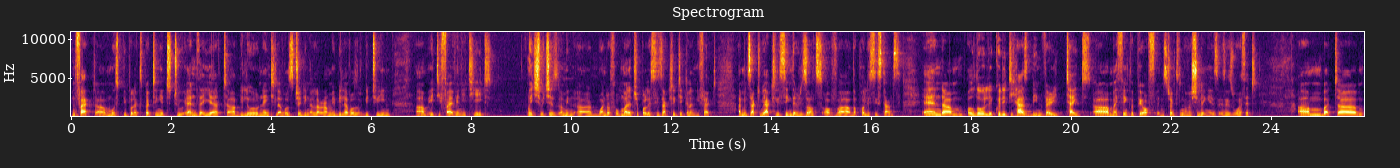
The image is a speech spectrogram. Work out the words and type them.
In fact, uh, most people are expecting it to end the year at uh, below 90 levels, trading around maybe levels of between um, 85 and 88, which, which is, I mean, uh, wonderful. Monetary policy has actually taken an effect. I mean, it's actually, we're actually seeing the results of uh, the policy stance. And um, although liquidity has been very tight, um, I think the payoff in strengthening of a shilling is, is, is worth it. Um, but um,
